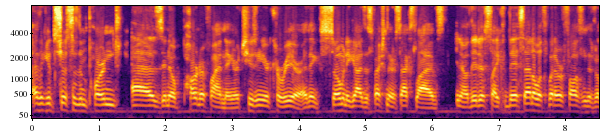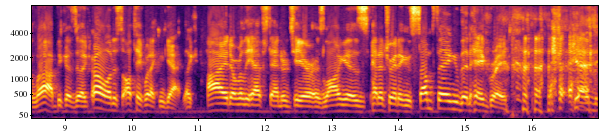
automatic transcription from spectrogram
I think it's just as important as you know partner finding or choosing your career. I think so many guys, especially in their sex lives, you know, they just like they settle with whatever falls into their lap because they're like, oh, I'll just I'll take what I can get. Like I don't really have standards here. As long as penetrating something, then hey, great. and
